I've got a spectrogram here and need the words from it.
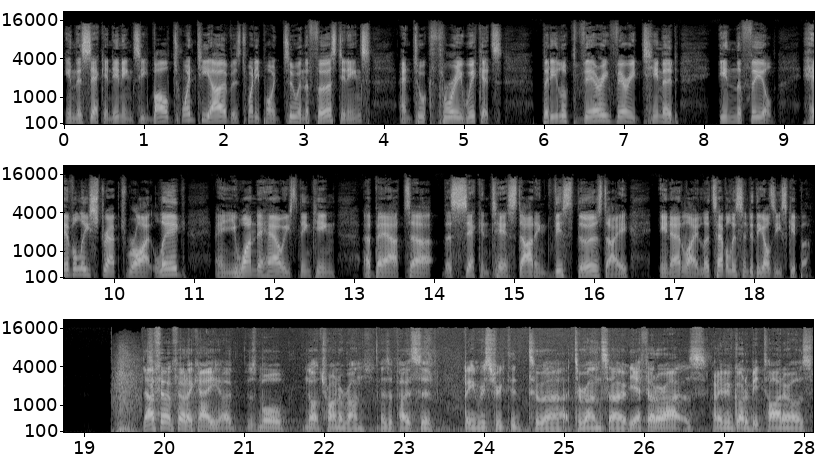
in the second innings. He bowled 20 overs, 20.2 in the first innings, and took three wickets. But he looked very, very timid in the field. Heavily strapped right leg, and you wonder how he's thinking about uh, the second test starting this Thursday in Adelaide. Let's have a listen to the Aussie skipper. No, I felt felt okay. I was more not trying to run as opposed to being restricted to uh, to run. So yeah, felt alright. It was kind of got a bit tighter. I was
